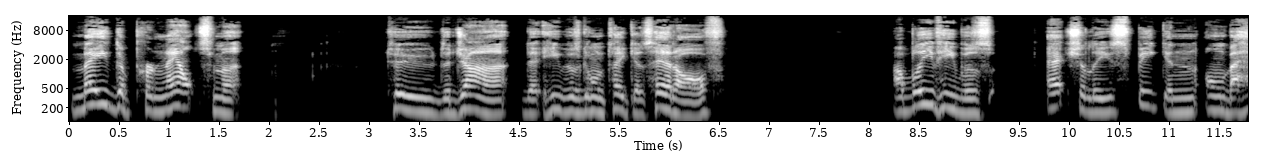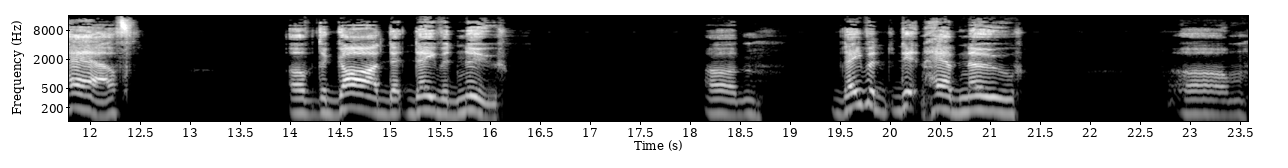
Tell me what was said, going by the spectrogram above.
made the pronouncement to the giant that he was going to take his head off, I believe he was actually speaking on behalf of the God that David knew. Um, David didn't have no um,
